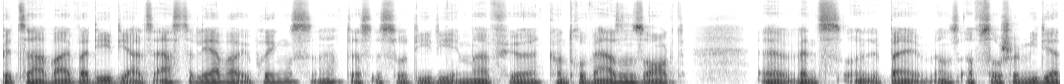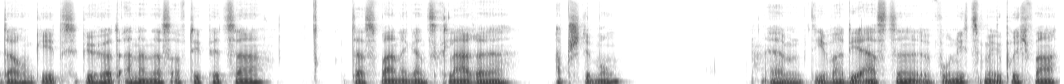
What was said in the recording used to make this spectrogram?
Pizza Hawaii war die, die als erste leer war übrigens. Ne? Das ist so die, die immer für Kontroversen sorgt. Äh, Wenn es bei uns auf Social Media darum geht, gehört Ananas auf die Pizza. Das war eine ganz klare Abstimmung. Ähm, die war die erste, wo nichts mehr übrig war.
